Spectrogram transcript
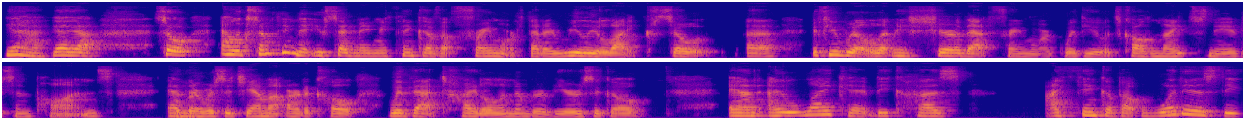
Yeah, yeah, yeah. So, Alex, something that you said made me think of a framework that I really like. So, uh, if you will, let me share that framework with you. It's called Knights, Knaves, and Pawns. And okay. there was a JAMA article with that title a number of years ago. And I like it because I think about what is the,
